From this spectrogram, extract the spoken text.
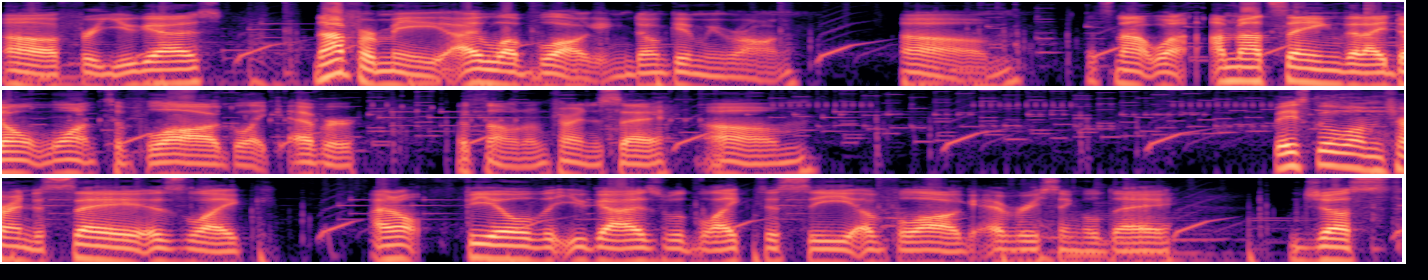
uh, for you guys. Not for me. I love vlogging. Don't get me wrong. Um, it's not what I'm not saying that I don't want to vlog like ever. That's not what I'm trying to say. Um, basically what I'm trying to say is like I don't feel that you guys would like to see a vlog every single day just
